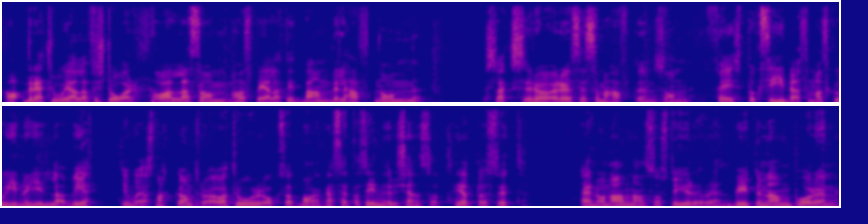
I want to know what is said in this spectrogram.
Ja, det där tror jag alla förstår. Och alla som har spelat i ett band eller haft någon slags rörelse som har haft en sån Facebook-sida som man ska gå in och gilla vet ju vad jag snackar om tror jag. Och jag tror också att många kan sätta sig in i hur det känns att helt plötsligt är någon annan som styr över en. Byter namn på den,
